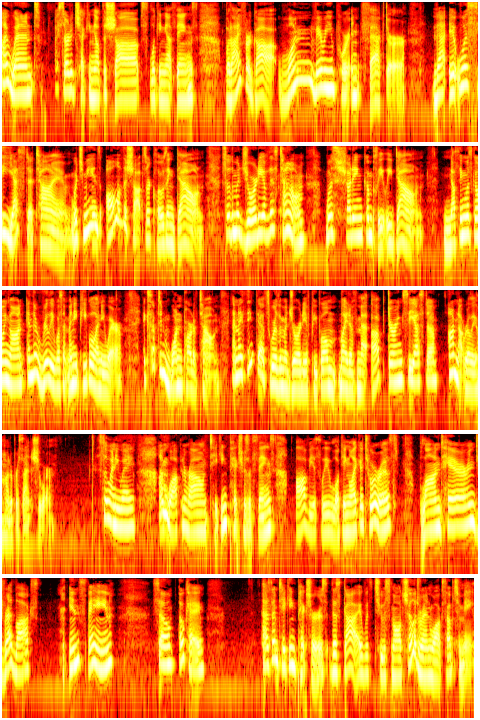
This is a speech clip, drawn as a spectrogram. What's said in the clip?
I went, I started checking out the shops, looking at things, but I forgot one very important factor that it was siesta time, which means all of the shops are closing down. So the majority of this town was shutting completely down. Nothing was going on, and there really wasn't many people anywhere, except in one part of town. And I think that's where the majority of people might have met up during siesta. I'm not really 100% sure. So, anyway, I'm walking around taking pictures of things, obviously looking like a tourist, blonde hair and dreadlocks in Spain. So, okay. as I'm taking pictures, this guy with two small children walks up to me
